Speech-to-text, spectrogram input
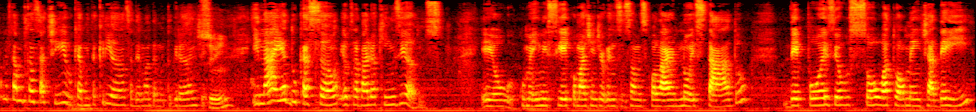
Para não ficar muito cansativo, que é muita criança, a demanda é muito grande. Sim. E na educação eu trabalho há 15 anos. Eu iniciei como agente de organização escolar no estado. Depois eu sou atualmente ADI,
